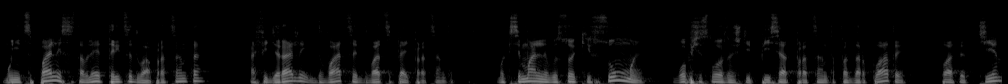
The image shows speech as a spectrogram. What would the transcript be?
Муниципальный составляет 32%, а федеральный 20-25%. Максимально высокие суммы в общей сложности 50% от зарплаты платят те,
